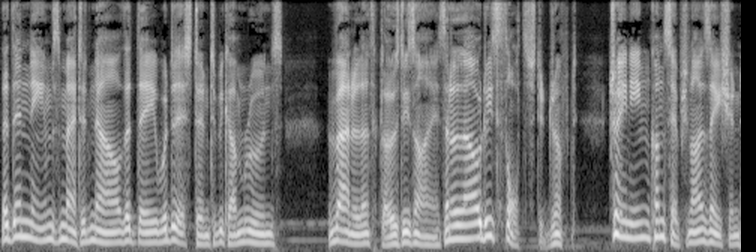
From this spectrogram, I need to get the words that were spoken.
that their names mattered now that they were destined to become ruins. Vanilith closed his eyes and allowed his thoughts to drift, training conceptualization,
